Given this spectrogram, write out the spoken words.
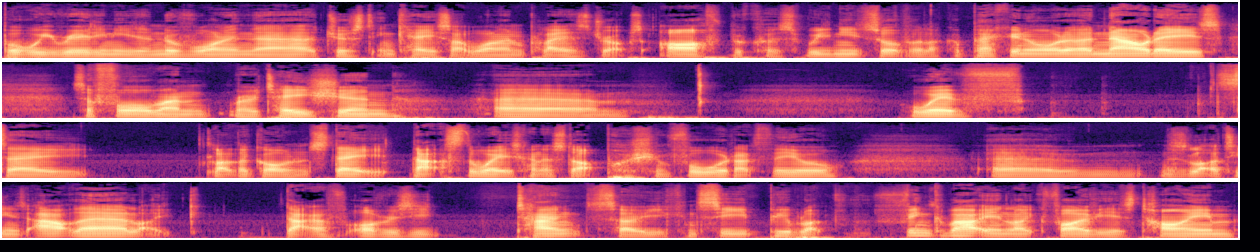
but we really need another one in there just in case like one of them players drops off because we need sort of like a pecking order nowadays. It's a four man rotation. Um, with say like the Golden State, that's the way it's going to start pushing forward. I feel um, there's a lot of teams out there like that have obviously tanked, so you can see people like think about in like five years' time,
